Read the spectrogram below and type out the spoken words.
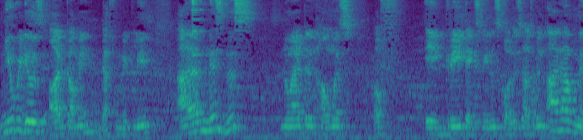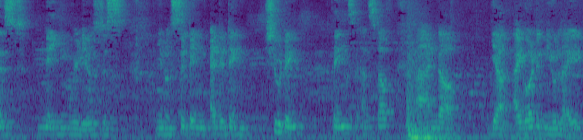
new videos are coming definitely. I have missed this no matter how much of a great experience college has been I have missed making videos just you know sitting editing shooting things and stuff. And uh, yeah I got a new light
